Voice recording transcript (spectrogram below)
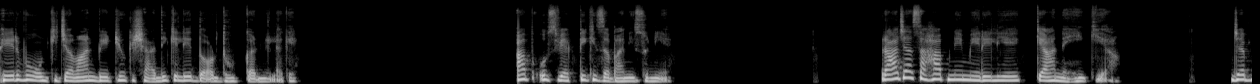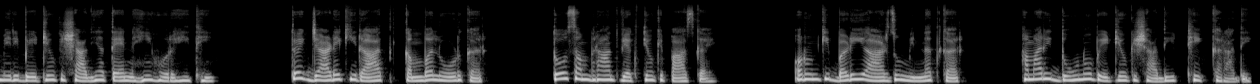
फिर वो उनकी जवान बेटियों की शादी के लिए दौड़ धूप करने लगे। अब उस व्यक्ति की जबानी सुनिए। राजा साहब ने मेरे लिए क्या नहीं किया? जब मेरी बेटियों की शादियाँ तय नहीं हो रही थीं तो एक जाड़े की रात कंबल ओढ़कर दो संभ्रांत व्यक्तियों के पास गए और उनकी बड़ी आरज़ू मिन्नत कर हमारी दोनों बेटियों की शादी ठीक करा दी।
